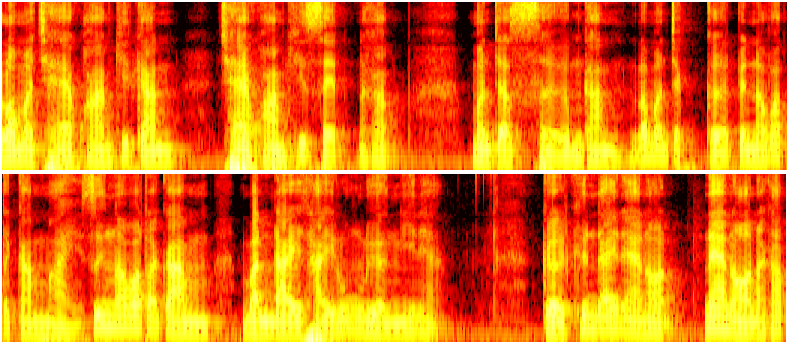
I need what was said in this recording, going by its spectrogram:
เรามาแชร์ความคิดกัน แชร์ความคิดเสร็จนะครับ มันจะเสริมกันแล้วมันจะเกิดเป็นนวัตกรรมใหม่ ซึ่งนวัตกรรมบันไดไทยรุ่งเรืองนี้เนี่ย เกิดขึ้นได้แน่นอนแน่นอนนะครับ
